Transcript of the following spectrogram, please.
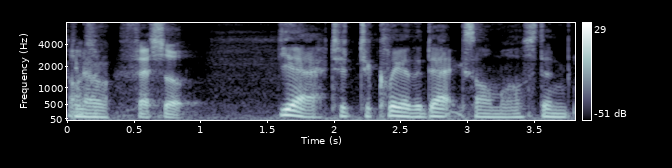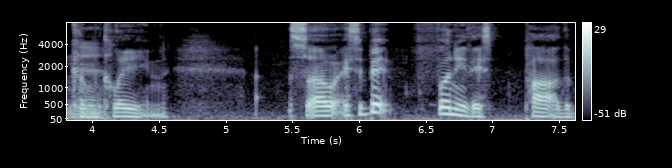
to know, fess up. yeah, to to clear the decks almost and come Yeah. clean. So it's a bit funny this part of the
